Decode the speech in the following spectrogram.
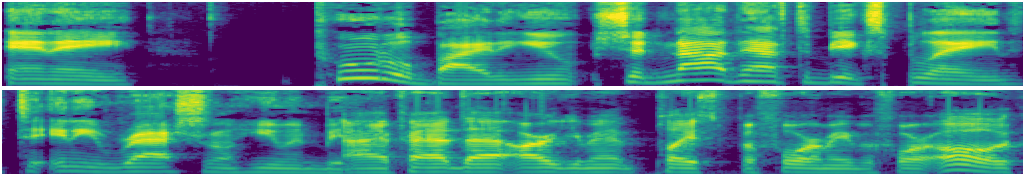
and a poodle biting you should not have to be explained to any rational human being. I've had that argument placed before me before. Oh,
